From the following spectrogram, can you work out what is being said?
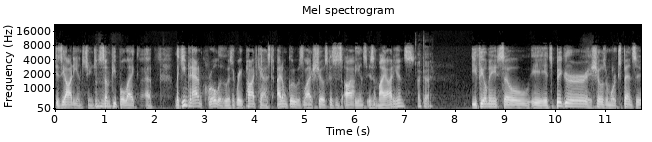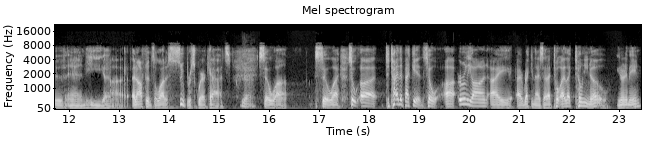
is the audience changes? Mm-hmm. Some people like uh, like even Adam Carolla, who has a great podcast. I don't go to his live shows because his audience isn't my audience. Okay. You feel me? So it's bigger. His shows are more expensive, and he uh, and often it's a lot of super square cats. Yeah. So uh, so uh, so uh, to tie that back in, so uh, early on, I I recognized that I told I like Tony No. You know what I mean?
